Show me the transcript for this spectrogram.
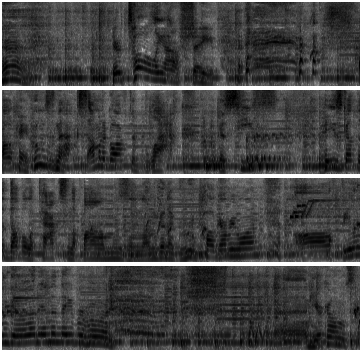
You're totally out of shape. okay, who's next? I'm gonna go after Black. Because he's he's got the double attacks and the bombs, and I'm gonna group hug everyone. Oh, feeling good in the neighborhood. and here comes.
